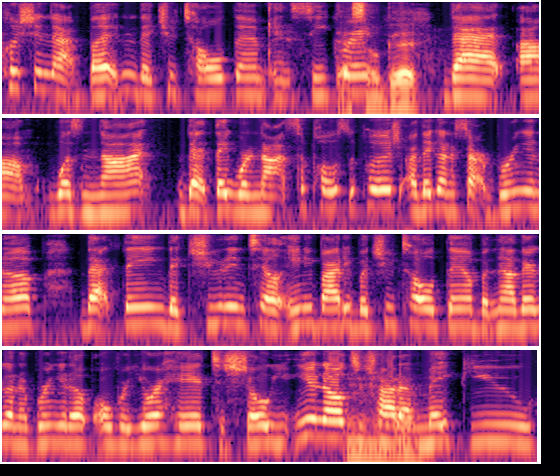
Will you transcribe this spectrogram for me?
pushing that button that you told them in secret That's so good. that um, was not that they were not supposed to push are they going to start bringing up that thing that you didn't tell anybody but you told them but now they're going to bring it up over your head to show you you know to mm-hmm. try to mm-hmm. make you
